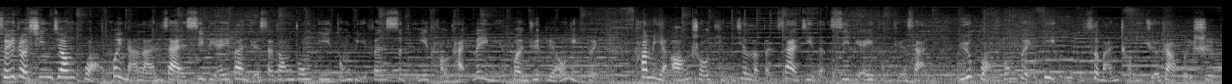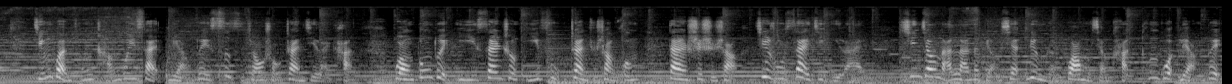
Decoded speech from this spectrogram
随着新疆广汇男篮在 CBA 半决赛当中以总比分四比一淘汰卫冕冠军辽宁队，他们也昂首挺进了本赛季的 CBA 总决赛，与广东队第五次完成决战会师。尽管从常规赛两队四次交手战绩来看，广东队以三胜一负占据上风，但事实上进入赛季以来，新疆男篮的表现令人刮目相看。通过两队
